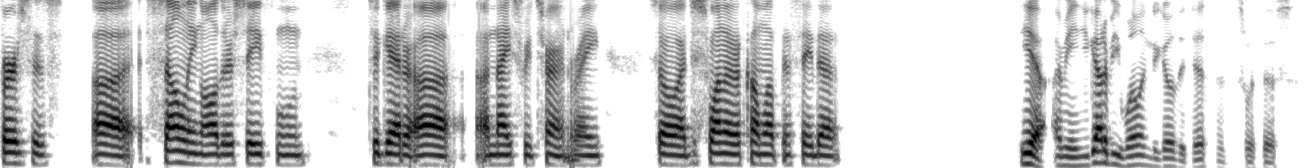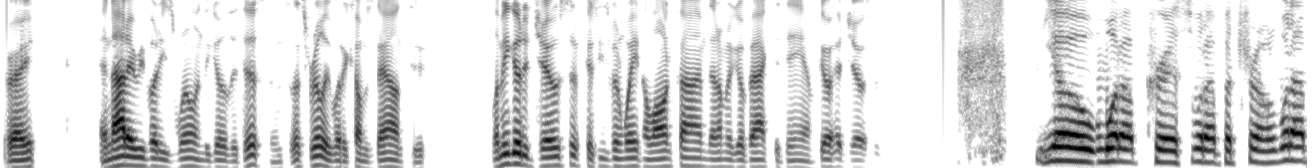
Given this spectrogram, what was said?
versus uh, selling all their SafeMoon to get a, a nice return, right? So I just wanted to come up and say that. Yeah, I mean, you got to be willing to go the distance with this, right? And not everybody's willing to go the distance. That's really what it comes down to. Let me go to Joseph because he's been waiting a long time. Then I'm going to go back to Dam. Go ahead, Joseph. Yo, what up, Chris? What up, Patron? What up,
